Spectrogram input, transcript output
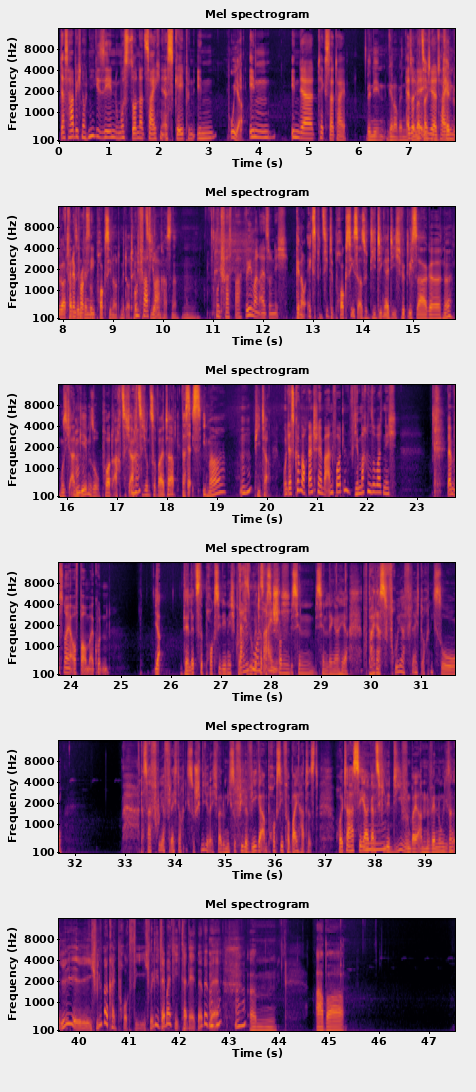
das habe ich noch nie gesehen, du musst Sonderzeichen escapen in, oh ja. in, in der Textdatei. Wenn die, genau, wenn also Sonderzeichen Kennwörter sind, Proxy. wenn du einen Proxy mit Authentifizierung Unfassbar. hast. Ne? Mhm. Unfassbar. Will man also nicht. Genau, explizite Proxys, also die Dinger, die ich wirklich sage, ne, muss ich angeben, mhm. so Port 8080 mhm. und so weiter, das, das ist immer mhm. Peter. Und das können wir auch ganz schnell beantworten. Wir machen sowas nicht. Wenn wir es neu aufbauen bei Kunden. Ja, der letzte Proxy, den ich konfiguriert habe, ist schon ein bisschen, bisschen länger her. Wobei das früher vielleicht auch nicht so das war früher vielleicht auch nicht so schwierig, weil du nicht so viele Wege am Proxy vorbei hattest. Heute hast du ja mhm. ganz viele Diven bei Anwendungen, die sagen, äh, ich will aber kein Proxy, ich will die selber ins Internet. Mhm. Mhm. Ähm, aber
